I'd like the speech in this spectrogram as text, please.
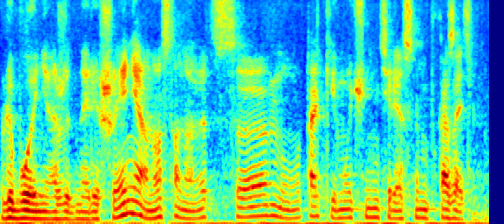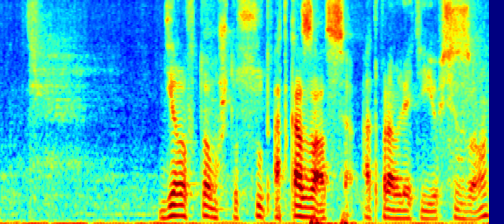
любое неожиданное решение, оно становится, ну, таким очень интересным и показательным. Дело в том, что суд отказался отправлять ее в СИЗО.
